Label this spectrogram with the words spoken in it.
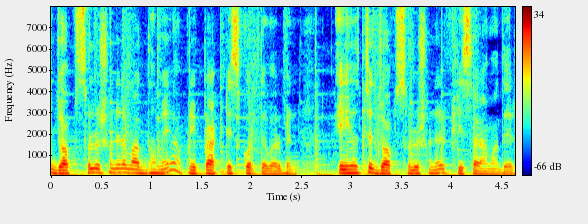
জব সলিউশনের মাধ্যমে আপনি প্র্যাকটিস করতে পারবেন। এই হচ্ছে জব সলিউশনের ফিচার আমাদের।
